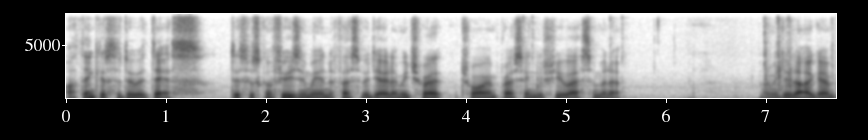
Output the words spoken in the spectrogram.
I think it's to do with this. This was confusing me in the first video. Let me try try and press English US a minute. Let me do that again.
